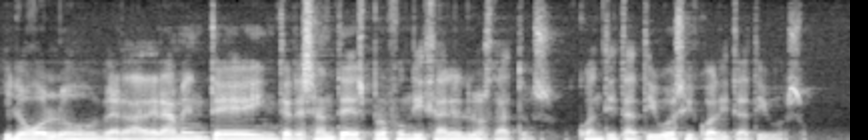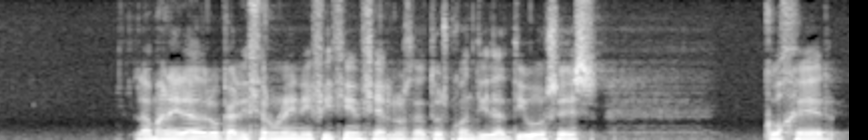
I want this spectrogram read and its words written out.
Y luego lo verdaderamente interesante es profundizar en los datos, cuantitativos y cualitativos. La manera de localizar una ineficiencia en los datos cuantitativos es coger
